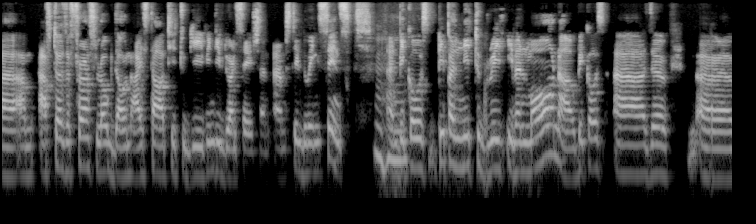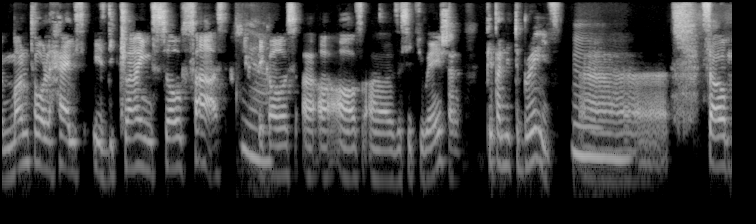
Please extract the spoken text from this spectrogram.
uh, um, after the first lockdown, I started to give individual individualization. I'm still doing since, mm-hmm. and because people need to breathe even more now, because uh, the uh, mental health is declining so fast yeah. because uh, of uh, the situation. People need to breathe. Mm. so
